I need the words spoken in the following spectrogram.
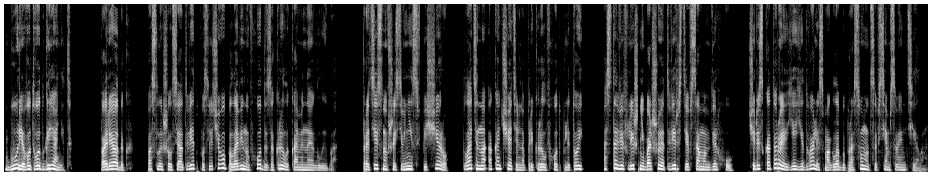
«Буря вот-вот грянет». «Порядок», — послышался ответ, после чего половину входа закрыла каменная глыба. Протиснувшись вниз в пещеру, платина окончательно прикрыл вход плитой, оставив лишь небольшое отверстие в самом верху, через которое я едва ли смогла бы просунуться всем своим телом.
